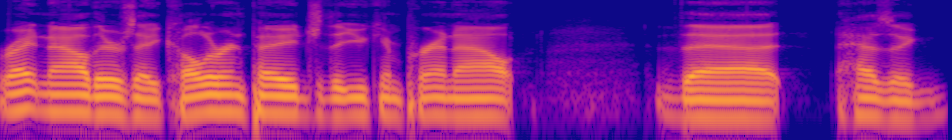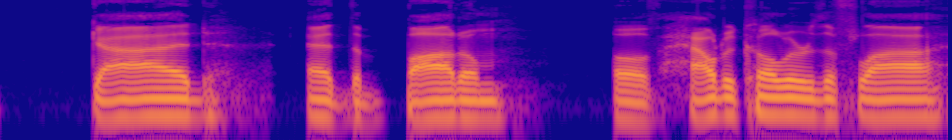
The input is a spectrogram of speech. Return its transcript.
right now there's a coloring page that you can print out that has a guide at the bottom of how to color the fly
